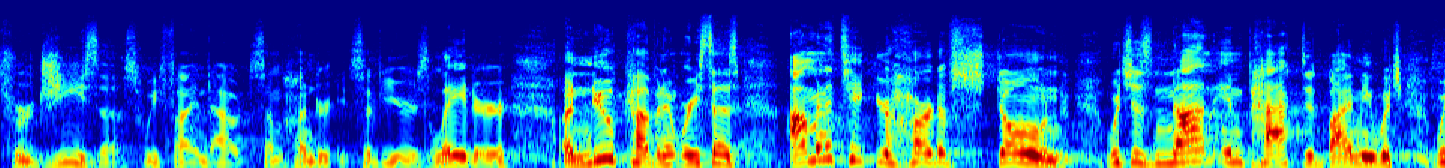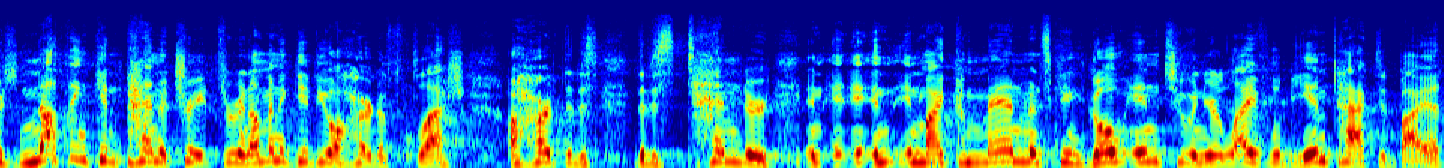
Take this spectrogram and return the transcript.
through Jesus, we find out some hundreds of years later, a new covenant where he says, I'm going to take your heart of stone, which is not impacted by me, which, which nothing can penetrate through, and I'm going to give you a heart of flesh, a heart that is, that is tender, and, and, and my commandments can go into, and your life will be impacted by it.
